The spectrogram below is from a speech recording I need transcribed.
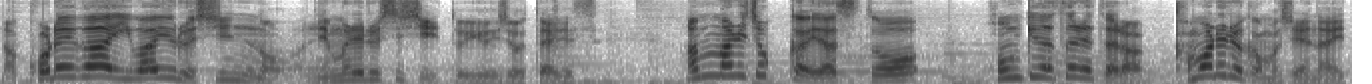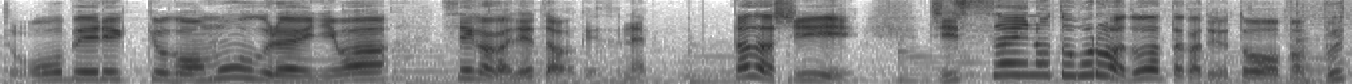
まあこれがいわゆる真の眠れる獅子という状態です。あんまりちょっかい出すと本気出されたら噛まれるかもしれないと欧米列強が思うぐらいには成果が出たわけですね。ただし実際のところはどうだったかというと、まあ、ぶっ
